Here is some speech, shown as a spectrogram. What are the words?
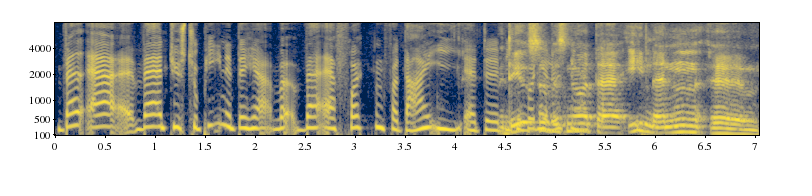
Hvad er, hvad er dystopien i det her? Hvad, er frygten for dig i, at øh, Men vi det er jo så, hvis nu, at der er en eller anden... Øh,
